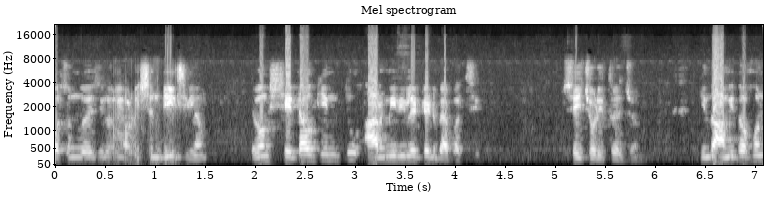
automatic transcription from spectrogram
পছন্দ হয়েছিল, আমি অডিশন দিয়েছিলাম এবং সেটাও কিন্তু আর্মি রিলেটেড ব্যাপার ছিল সেই চরিত্রের জন্য। কিন্তু আমি তখন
